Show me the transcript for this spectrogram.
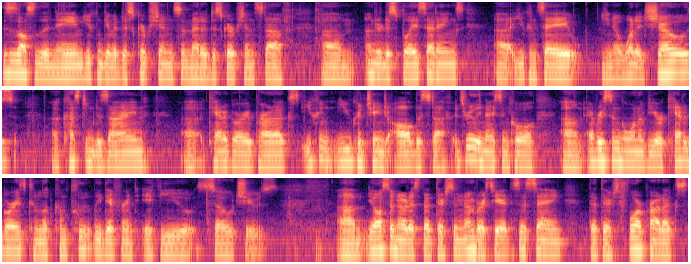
This is also the name. You can give a description, some meta description stuff. Um, under display settings, uh, you can say, you know, what it shows, a custom design, uh, category products. You can you can change all the stuff. It's really nice and cool. Um, every single one of your categories can look completely different if you so choose. Um, you also notice that there's some numbers here. This is saying that there's four products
